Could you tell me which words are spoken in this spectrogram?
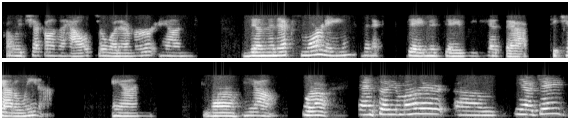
probably check on the house or whatever and then the next morning the next day midday we'd head back to catalina and Wow. yeah Wow. And so your mother, um, you know, Jade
